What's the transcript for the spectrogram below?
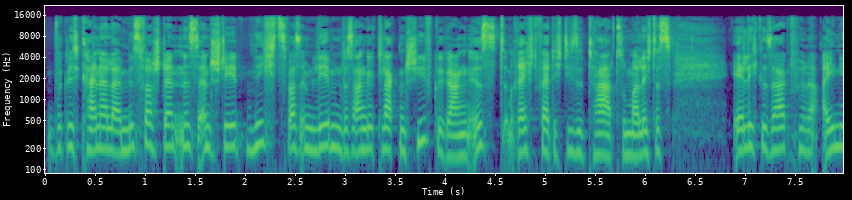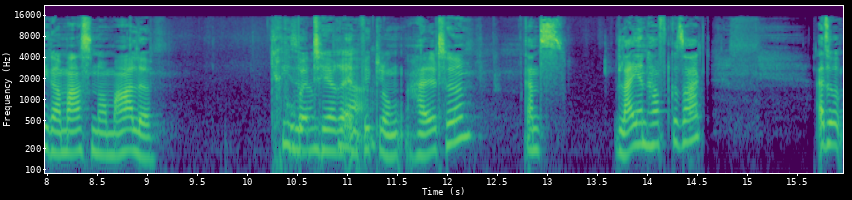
wirklich keinerlei Missverständnis entsteht, nichts, was im Leben des Angeklagten schiefgegangen ist, rechtfertigt diese Tat, zumal ich das ehrlich gesagt für eine einigermaßen normale Krise, pubertäre ja. Entwicklung halte. Ganz laienhaft gesagt. Also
